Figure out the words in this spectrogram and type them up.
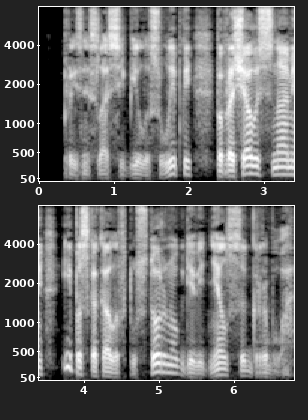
— произнесла Сибила с улыбкой, попрощалась с нами и поскакала в ту сторону, где виднелся Грабуа.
